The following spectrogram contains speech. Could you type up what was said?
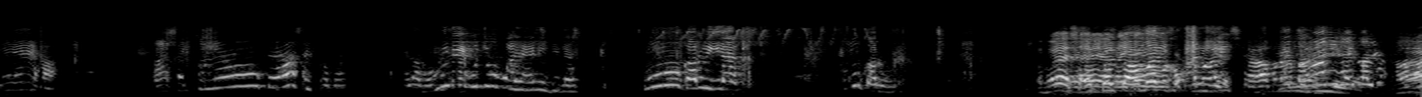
એ હા. આ સાયકલ લેવું કે આ સાયકલ લેવું? પેલા મમ્મીને પૂછવું પડે એની દીને. શું કરું યાર? શું કરું? હવે સાયકલ તો અમારી છે, અમારી છે, અમારી તમારી છે. સાયકલ છે? હા,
